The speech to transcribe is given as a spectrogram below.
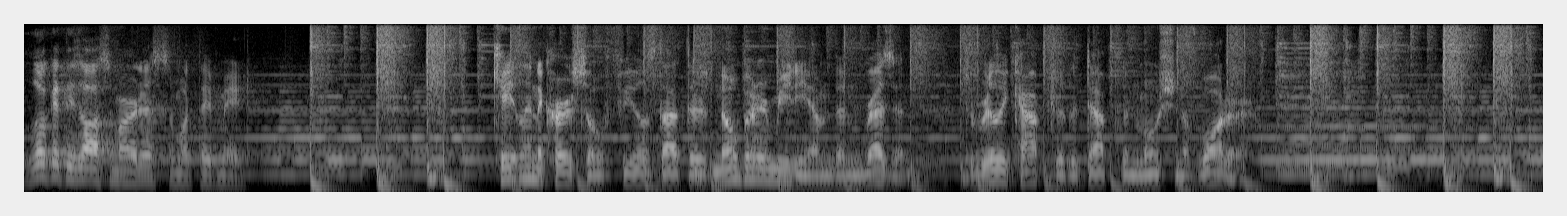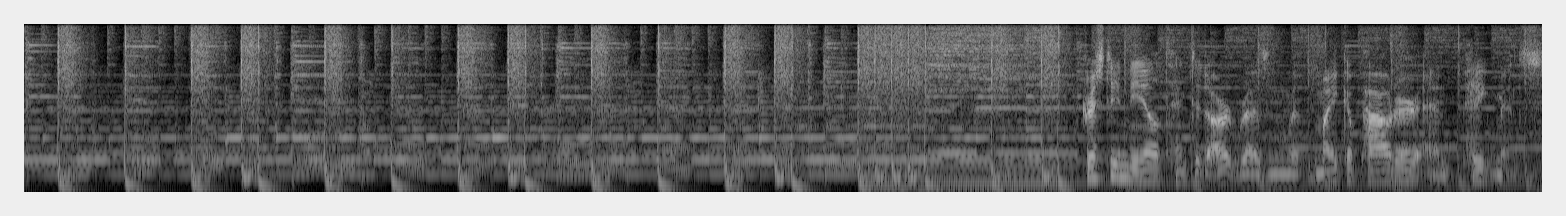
look at these awesome artists and what they've made. Caitlin Accurso feels that there's no better medium than resin to really capture the depth and motion of water. Christy Neal tinted art resin with mica powder and pigments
